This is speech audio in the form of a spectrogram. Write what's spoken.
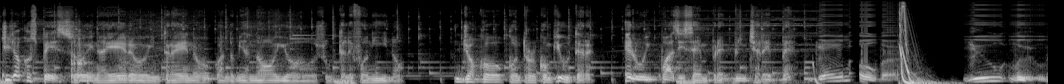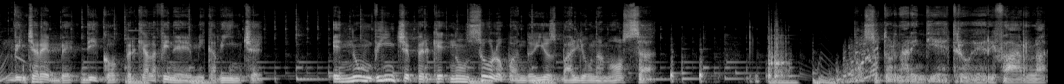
Ci gioco spesso in aereo, in treno, quando mi annoio sul telefonino. Gioco contro il computer e lui quasi sempre vincerebbe. Game over. You lose. Vincerebbe, dico, perché alla fine mica vince. E non vince perché non solo quando io sbaglio una mossa posso tornare indietro e rifarla,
